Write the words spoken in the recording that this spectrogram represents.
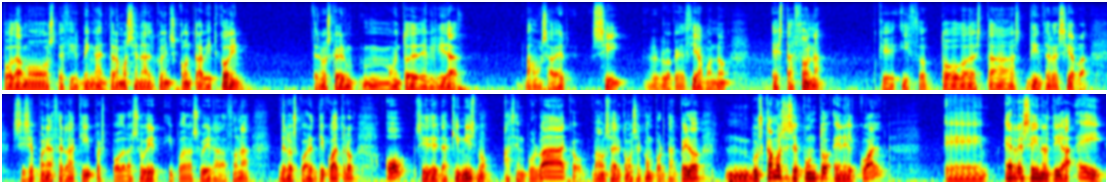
podamos decir, venga, entramos en altcoins contra Bitcoin. Tenemos que ver un, momento de debilidad. Vamos a ver si, lo que decíamos, ¿no? Esta zona que hizo todas estas dientes de sierra, si se pone a hacerla aquí, pues podrá subir y podrá subir a la zona de los 44, o si desde aquí mismo hacen pullback, o vamos a ver cómo se comporta. Pero mm, buscamos ese punto en el cual eh, RSI nos diga, hey,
